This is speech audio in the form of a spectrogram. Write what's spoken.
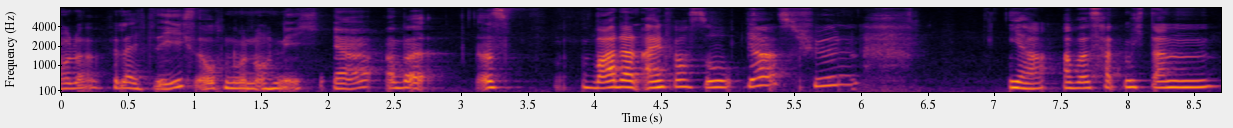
Oder vielleicht sehe ich es auch nur noch nicht. Ja, aber es war dann einfach so, ja, ist schön. Ja, aber es hat mich dann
